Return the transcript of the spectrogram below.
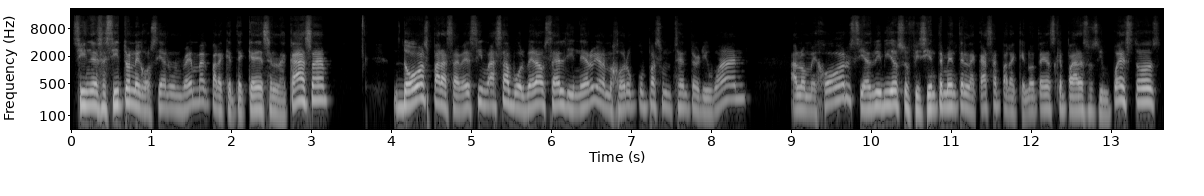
Si necesito negociar un rentback para que te quedes en la casa. Dos, para saber si vas a volver a usar el dinero y a lo mejor ocupas un 1031. A lo mejor si has vivido suficientemente en la casa para que no tengas que pagar esos impuestos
